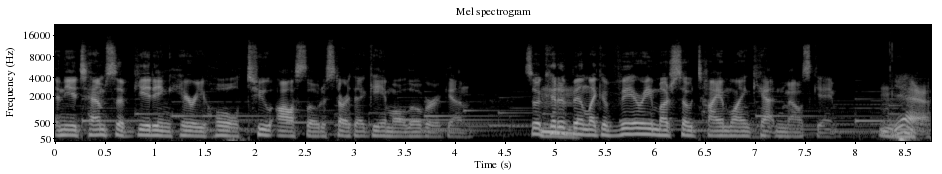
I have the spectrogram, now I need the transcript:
in the attempts of getting Harry Hole to Oslo to start that game all over again. So it could have Hmm. been like a very much so timeline cat and mouse game. Yeah.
